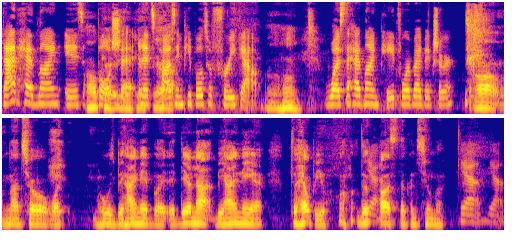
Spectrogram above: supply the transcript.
that headline is Okay, bullshit okay, and it's yeah. causing people to freak out. Uh-huh. Was the headline paid for by Big Sugar? Oh, I'm not sure what who's behind it, but they're not behind there to help you, the Yeah. us, the consumer. Yeah, yeah.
